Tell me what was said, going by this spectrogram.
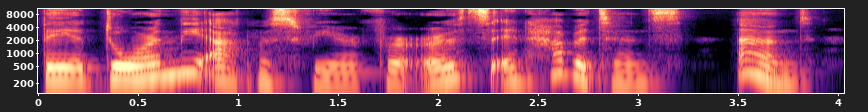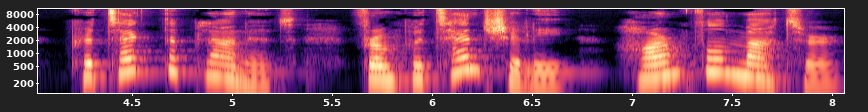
they adorn the atmosphere for Earth's inhabitants and protect the planet from potentially harmful matter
